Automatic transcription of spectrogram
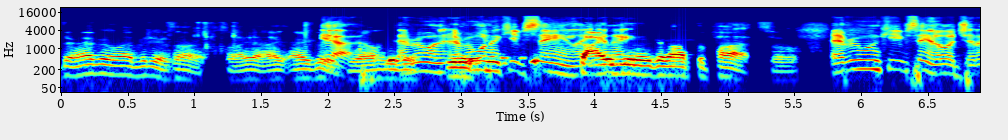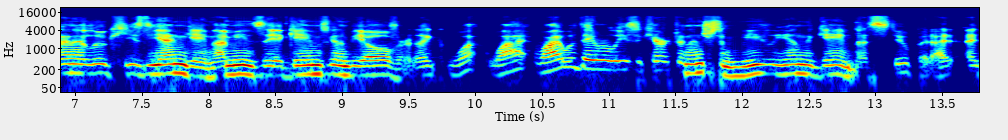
they're having a lot of videos on it. So yeah, I, I agree. Yeah, you know, everyone yeah. everyone keeps saying like, I get off the pot. So everyone keeps saying, oh, Jedi Knight Luke, he's the end game. That means the game's going to be over. Like, what? Why? Why would they release a character and then just immediately end the game? That's stupid. I I,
